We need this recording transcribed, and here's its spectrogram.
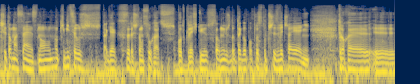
czy to ma sens? No, no kibice już, tak jak zresztą słuchacz podkreślił, są już do tego po prostu przyzwyczajeni. Trochę y,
